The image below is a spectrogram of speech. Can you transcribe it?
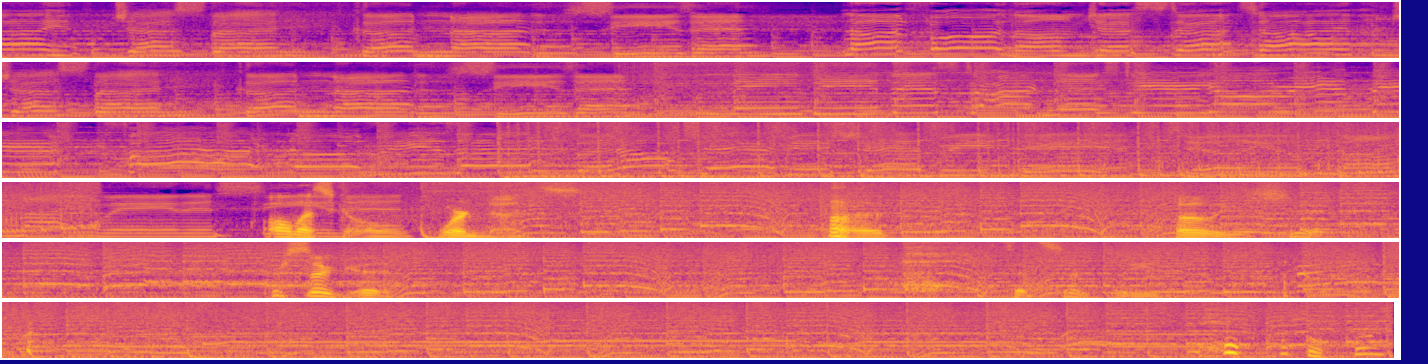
just like another season. Not for long, just a time, just like another season. Maybe this time next year you'll reappear for no reason. But I'll cherish every day until you come my way this season. Oh, let's go. We're nuts. Holy shit. We're so good. That's so clean. Oh, what the fuck?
